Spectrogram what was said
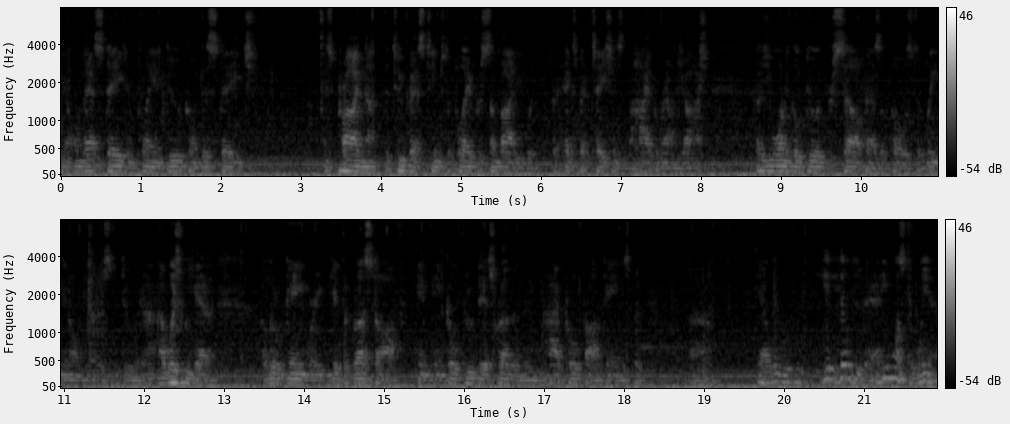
you know, on that stage and playing Duke on this stage is probably not the two best teams to play for somebody with the expectations and the hype around Josh, because you want to go do it yourself as opposed to leaning on the others to do it. I, I wish we had a, a little game where you can get the rust off and, and go through this rather than high profile games, but. Uh, you know, we, he, he'll do that. He wants to win.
